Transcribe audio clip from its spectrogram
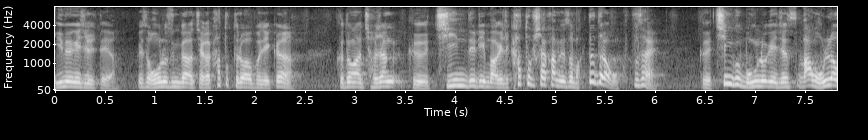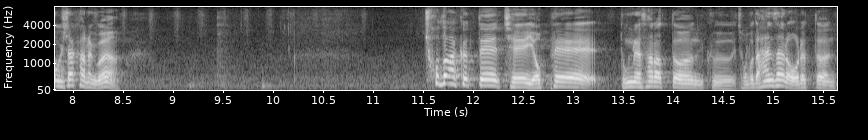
유명해질 때요. 그래서 어느 순간 제가 카톡 들어가 보니까 그동안 저장 그 지인들이 막 이제 카톡 시작하면서 막 뜨더라고 쿠프살. 그 친구 목록에 이제 막 올라오기 시작하는 거야. 초등학교 때 제 옆에 동네 살았던 그 저보다 한 살 어렸던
